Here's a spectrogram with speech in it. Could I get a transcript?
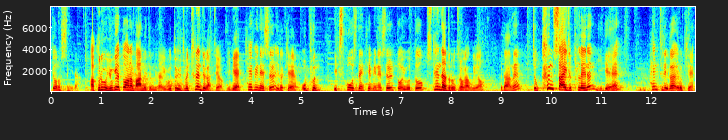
끼워놓습니다. 아 그리고 이게 또 하나 마음에 듭니다. 이것도 요즘에 트렌드 같아요. 이게 캐비넷을 이렇게 오픈 expose된 캐비넷을 또 이것도 standard로 들어가고요. 그 다음에 좀 큰 사이즈 플랜은 이게 pantry가 이렇게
